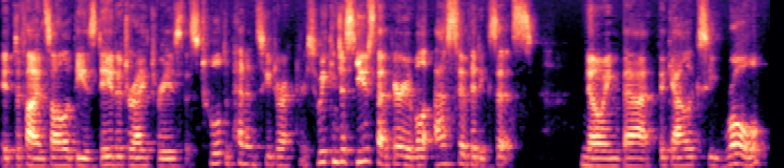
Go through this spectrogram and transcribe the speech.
It defines all of these data directories, this tool dependency directory. So we can just use that variable as if it exists. knowing that the Galaxy role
